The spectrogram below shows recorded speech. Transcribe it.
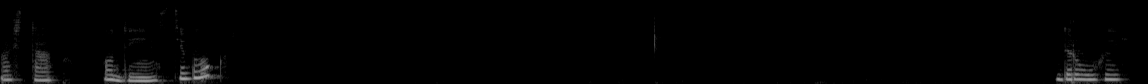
Ось так. Один стібок. Другий.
